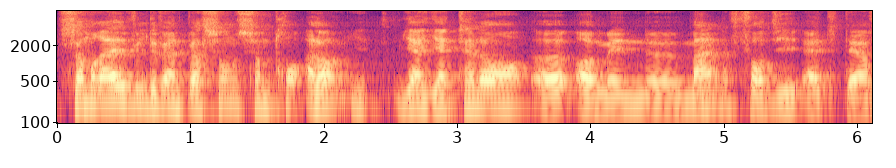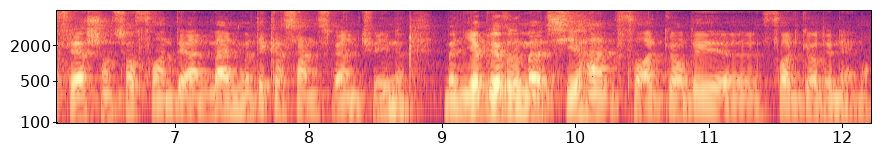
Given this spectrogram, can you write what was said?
Som regel vil det være en person, som tror... Alors, ja, jeg taler øh, om en øh, mand, fordi at der er flere chancer for, at det er en mand, men det kan sagtens være en kvinde. Men jeg bliver ved med at sige han, for at gøre det, øh, for at gøre det nemmere.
